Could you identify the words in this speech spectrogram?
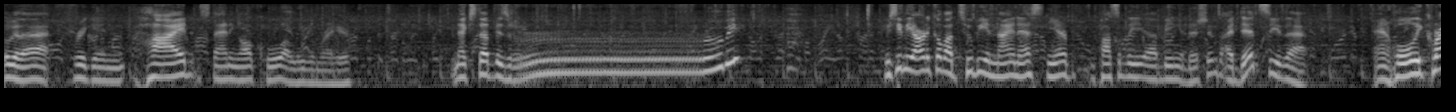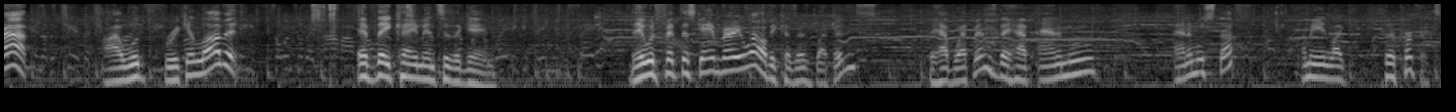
Look at that. Freaking Hyde standing all cool. I'll leave him right here. Next up is Ruby. We seen the article about 2B and 9S NieR possibly uh, being additions. I did see that. And holy crap. I would freaking love it if they came into the game. They would fit this game very well because there's weapons. They have weapons. They have animu, animu stuff. I mean, like, they're perfect.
